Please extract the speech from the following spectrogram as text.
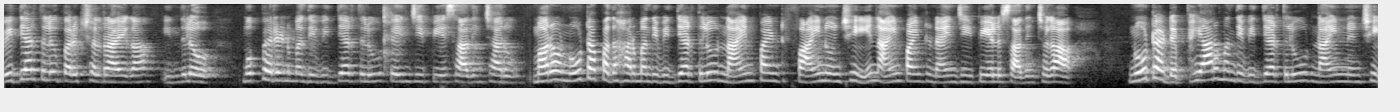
విద్యార్థులు పరీక్షలు రాయగా ఇందులో ముప్పై రెండు మంది విద్యార్థులు టెన్ జీపీఏ సాధించారు. మరో నూట పదహారు మంది విద్యార్థులు నైన్ పాయింట్ ఫైవ్ నుంచి నైన్ పాయింట్ నైన్ జీపీఏలు సాధించగా నూట డెబ్బై ఆరు మంది విద్యార్థులు నైన్ నుంచి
